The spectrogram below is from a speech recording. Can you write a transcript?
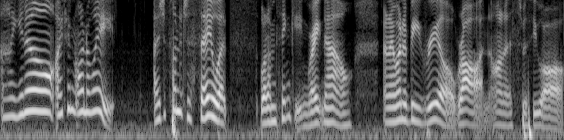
uh, you know, I didn't want to wait. I just wanted to say what's what I'm thinking right now, and I want to be real, raw, and honest with you all.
